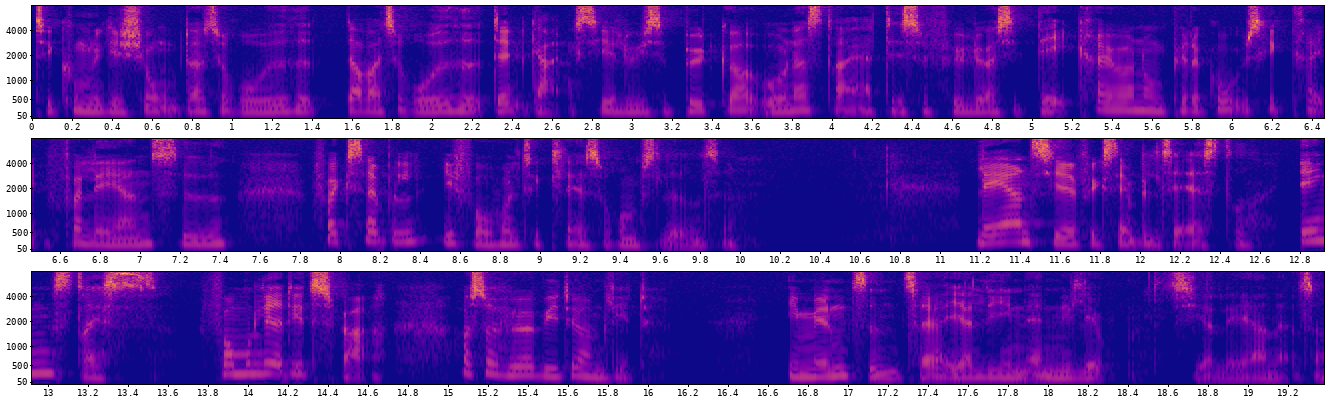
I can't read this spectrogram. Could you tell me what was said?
til kommunikation, der, til rådighed, der var til rådighed dengang, siger Louise Bøtger og understreger, at det selvfølgelig også i dag kræver nogle pædagogiske greb fra lærerens side, for eksempel i forhold til klasserumsledelse. Læreren siger for eksempel til Astrid, ingen stress, formuler dit svar, og så hører vi det om lidt. I mellemtiden tager jeg lige en anden elev, siger læreren altså.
